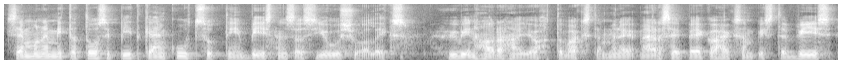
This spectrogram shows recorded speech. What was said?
semmoinen, mitä tosi pitkään kutsuttiin business as usualiksi hyvin harhaanjohtavaksi tämmöinen RCP 8.5.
